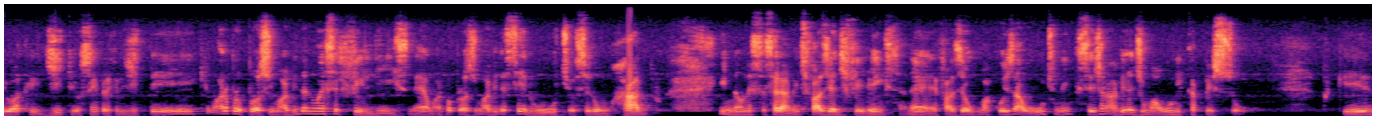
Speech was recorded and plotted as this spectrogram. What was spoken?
eu acredito, eu sempre acreditei, que o maior propósito de uma vida não é ser feliz, né? o maior propósito de uma vida é ser útil, é ser honrado, e não necessariamente fazer a diferença, né? É fazer alguma coisa útil, nem que seja na vida de uma única pessoa. Porque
